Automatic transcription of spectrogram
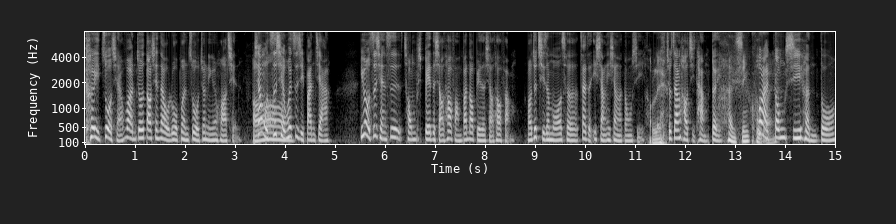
可以做起来，不然就到现在我如果不能做，我就宁愿花钱。像我之前会自己搬家，哦，因为我之前是从别的小套房搬到别的小套房。然后就骑着摩托车，载着一箱一箱的东西，好累，就这样好几趟，对，很辛苦、欸。后来东西很多，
